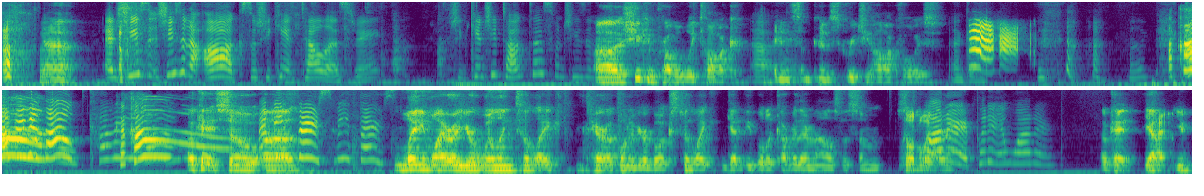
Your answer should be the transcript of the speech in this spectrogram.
Oh, Yeah. And she's she's in an ox, so she can't tell us, right? She can she talk to us when she's in? Uh, she can probably talk Oh, in some kind of screechy hawk voice. Okay. cover them out. Cover them out. Okay, so Me uh, first. Me first. Lady Moira, you're willing to like tear up one of your books to like get people to cover their mouths with some With Totally. water. Put it in water. Okay, yeah, I- you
